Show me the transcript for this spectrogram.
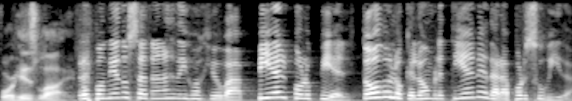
for his life. Respondiendo Satanás dijo a Jehová, piel por piel, todo lo que el hombre tiene dará por su vida.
